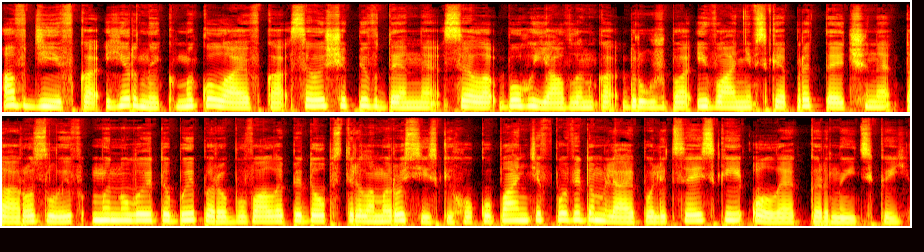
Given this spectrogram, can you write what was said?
Авдіївка, Гірник, Миколаївка, селище Південне, села Богоявленка, Дружба, Іванівське, Притечне та Розлив минулої доби перебували під обстрілами російських окупантів, повідомляє поліцейський Олег Керницький.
